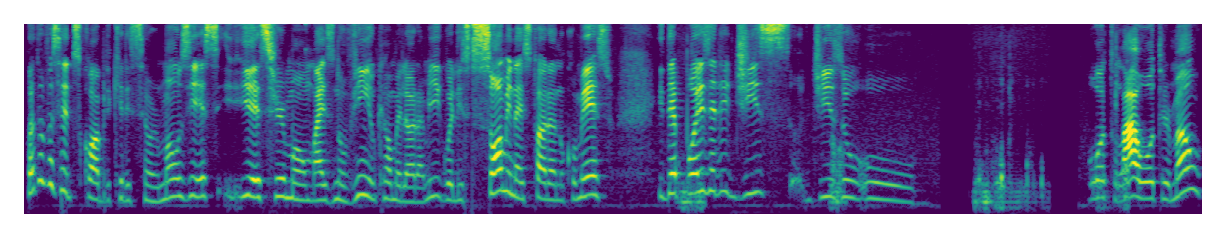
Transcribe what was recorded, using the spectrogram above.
Quando você descobre que eles são irmãos, e esse, e esse irmão mais novinho, que é o melhor amigo, ele some na história no começo, e depois ele diz, diz o, o, o outro lá, o outro irmão,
